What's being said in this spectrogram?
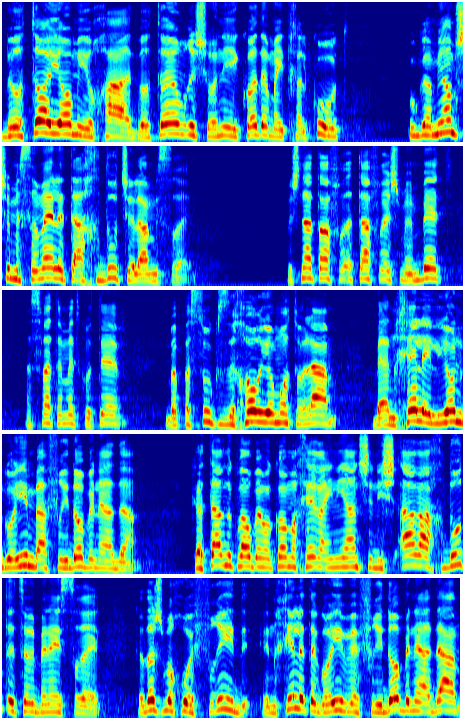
באותו יום מיוחד, באותו יום ראשוני, קודם ההתחלקות, הוא גם יום שמסמל את האחדות של עם ישראל. בשנת תרמ"ב, השפת אמת כותב, בפסוק זכור יומות עולם, בהנחל עליון גויים בהפרידו בני אדם. כתבנו כבר במקום אחר העניין שנשאר האחדות אצל בני ישראל. הקדוש ברוך הוא הפריד, הנחיל את הגויים והפרידו בני אדם,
